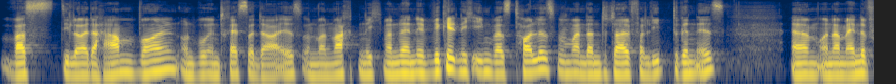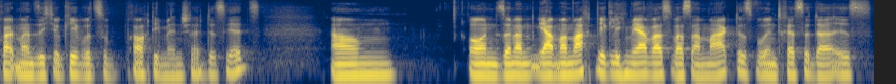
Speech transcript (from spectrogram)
was die Leute haben wollen und wo Interesse da ist. Und man macht nicht, man entwickelt nicht irgendwas Tolles, wo man dann total verliebt drin ist. Ähm, und am Ende fragt man sich, okay, wozu braucht die Menschheit das jetzt? Ähm, und sondern ja, man macht wirklich mehr was, was am Markt ist, wo Interesse da ist.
